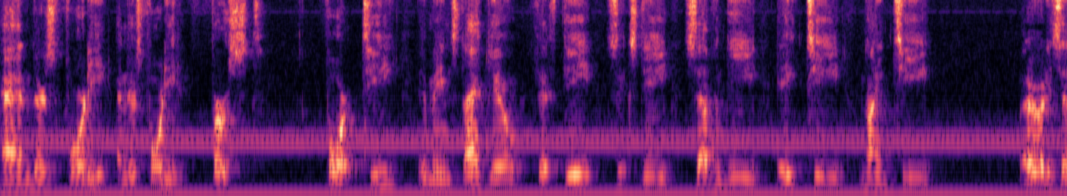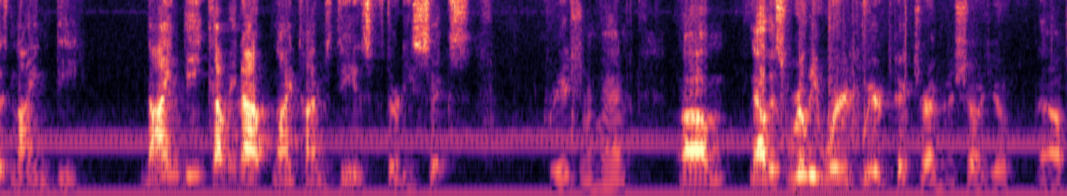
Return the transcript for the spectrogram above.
and there's 40, and there's 41st. 40, it means thank you. 50, 60, 70, 80, 90. Everybody says 9D. 9D coming up. 9 times D is 36. Creation of man. Um, now this really weird, weird picture I'm going to show you. Now,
